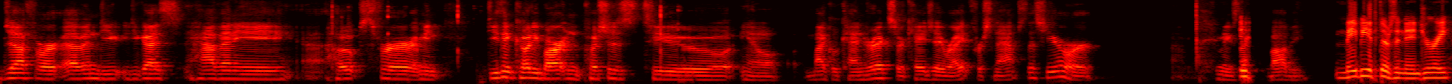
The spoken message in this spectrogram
Jeff or Evan, do you, do you guys have any uh, hopes for? I mean, do you think Cody Barton pushes to you know Mychal Kendricks or KJ Wright for snaps this year, or um, assuming it's not Bobby? Maybe if there's an injury,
